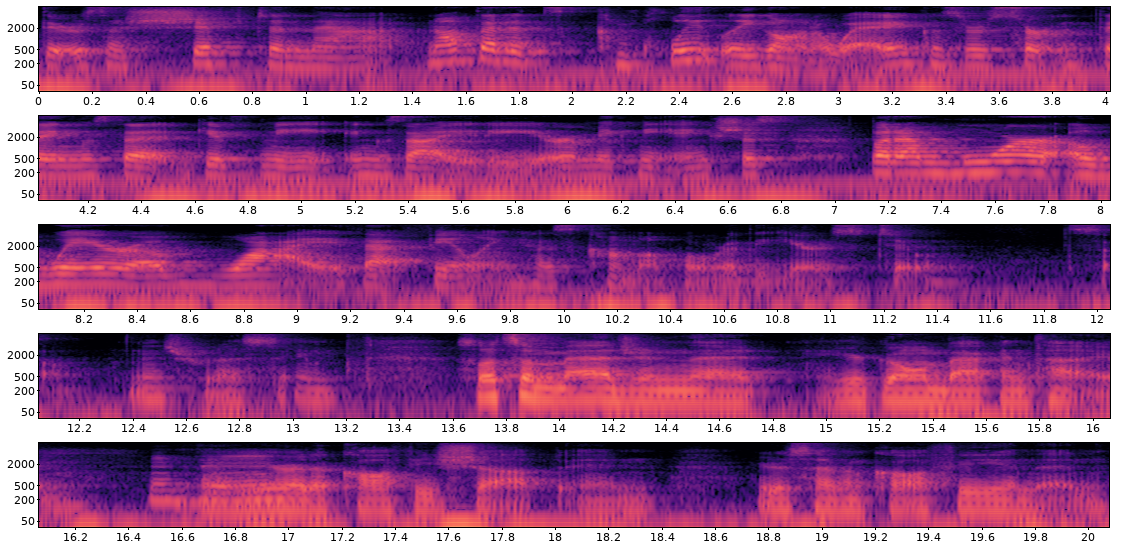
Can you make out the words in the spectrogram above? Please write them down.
there's a shift in that. Not that it's completely gone away, because there's certain things that give me anxiety or make me anxious, but I'm more aware of why that feeling has come up over the years too. So. Interesting. So let's imagine that you're going back in time mm-hmm. and you're at a coffee shop and you're just having coffee and then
